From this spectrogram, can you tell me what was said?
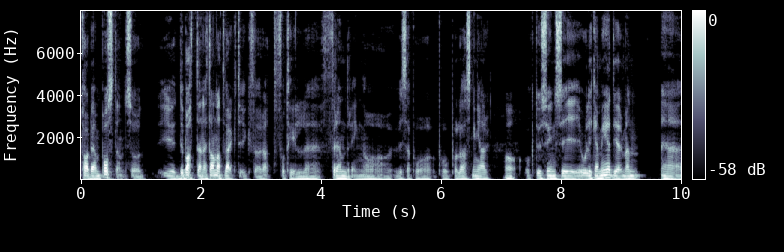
tar den posten så är debatten ett annat verktyg för att få till eh, förändring och visa på, på, på lösningar. Ja. Och du syns i olika medier men eh,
